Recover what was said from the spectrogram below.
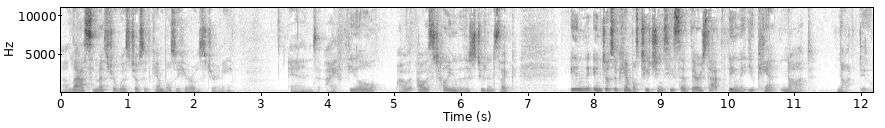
uh, last semester was Joseph Campbell's A Hero's Journey, and I feel I, w- I was telling the students like in in Joseph Campbell's teachings, he said there's that thing that you can't not not do.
